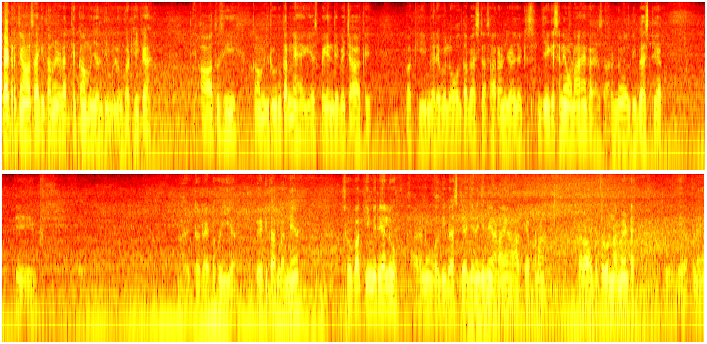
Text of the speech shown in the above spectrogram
ਬੈਟਰ ਚਾਂਸ ਹੈ ਕਿ ਤੁਹਾਨੂੰ ਜਿਹੜਾ ਇੱਥੇ ਕੰਮ ਜਲਦੀ ਮਿਲੂਗਾ, ਠੀਕ ਹੈ ਤੇ ਆ ਤੁਸੀਂ ਕੰਮ ਜ਼ਰੂਰ ਕਰਨੇ ਹੈਗੇ ਆ ਸਪੇਨ ਦੇ ਵਿੱਚ ਆ ਕੇ। ਬਾਕੀ ਮੇਰੇ ਵੱਲੋਂ ਆਲ ਦਾ ਬੈਸਟ ਹੈ ਸਾਰਿਆਂ ਨੂੰ, ਜਿਹੜਾ ਜੇ ਕਿਸ- ਜੇ ਕਿਸੇ ਨੇ ਆਉਣਾ ਹੈਗਾ, ਸਾਰਿਆਂ ਨੂੰ ਆਲ ਦੀ ਬੈਸਟ ਆ। ਤੇ ਲਾਈਟ ਰੈੱਡ ਹੋਈ ਆ ਵੇਟ ਕਰ ਲੈਂਦੇ ਆ। ਸੋ ਬਾਕੀ ਮੇਰੇ ਵੱਲੋਂ ਸਾਰਿਆਂ ਨੂੰ ਆਲ ਦੀ ਬੈਸਟ ਹੈ ਜਿਹਨੇ ਜਿਹਨੇ ਆਣਾ ਆ ਕੇ ਆਪਣਾ ਕਰਾਓ ਟੂਰਨਾਮੈਂਟ ਤੇ ਆਪਣੇ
